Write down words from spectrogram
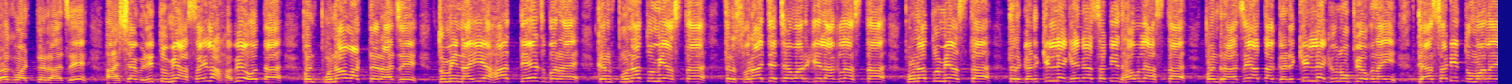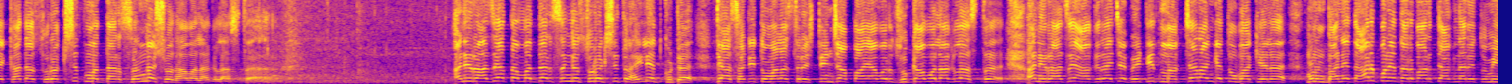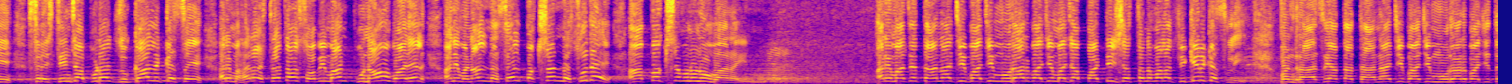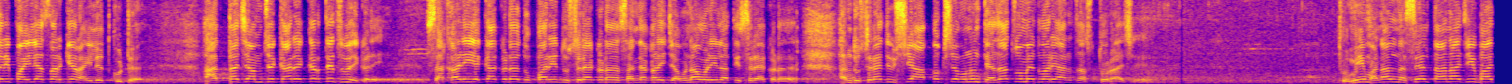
बघ वाटतं राजे अशा वेळी तुम्ही असायला हवे होता पण पुन्हा वाटतं राजे तुम्ही नाही आहात तेच बरं आहे. कारण पुन्हा तुम्ही असता तर स्वराज्याच्या मार्गी लागला असता पुन्हा तुम्ही असता तर गडकिल्ले घेण्यासाठी धावला असता. पण राजे आता गडकिल्ले घेऊन उपयोग नाही त्यासाठी तुम्हाला एखादा सुरक्षित मतदारसंघ शोधावा लागला असता. आणि राजे आता मतदारसंघ सुरक्षित राहिलेत कुठं? त्यासाठी तुम्हाला श्रेष्ठींच्या पायावर झुकावं लागलं असतं. आणि राजे आग्र्याच्या भेटीत मागच्या रांगेत उभा केलं. म्हणून बाणेदारपणे दरबार त्यागणारे तुम्ही. श्रेष्ठींच्या पुढे झुकाल कसे? अरे महाराष्ट्राचा स्वाभिमान पुन्हा उभारेल आणि म्हणाल नसेल पक्ष नसू दे. अपक्ष म्हणून उभा राहील अरे माझे तानाजी बाजी मुरारबाजी माझ्या पाठीशी असताना मला फिकीर कसली? पण राजे आता तानाजी बाजी मुरारबाजी तरी पहिल्यासारखे राहिलेत कुठं? आत्ताचे आमचे कार्यकर्तेच वेगळे. सकाळी एकाकडं दुपारी दुसऱ्याकडं संध्याकाळी जेवणावळीला तिसऱ्याकडं. आणि दुसऱ्या दिवशी अपक्ष म्हणून त्याचाच उमेदवारी अर्ज असतो राजे. तुम्ही म्हणाल नसेल तानाजी बाजी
